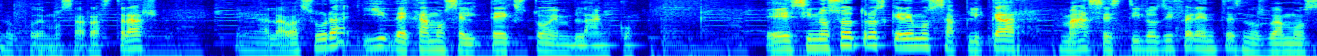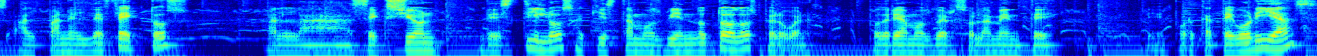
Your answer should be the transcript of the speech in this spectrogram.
lo podemos arrastrar eh, a la basura y dejamos el texto en blanco. Eh, si nosotros queremos aplicar más estilos diferentes, nos vamos al panel de efectos, a la sección de estilos, aquí estamos viendo todos, pero bueno, podríamos ver solamente eh, por categorías.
